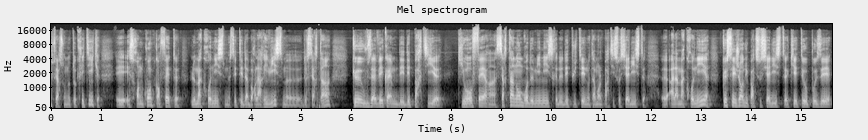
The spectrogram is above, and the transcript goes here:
faire son autocritique et, et se rendre compte qu'en fait, le macronisme, c'était d'abord l'arrivisme euh, de certains, que vous avez quand même des, partis euh, qui ont offert un certain nombre de ministres et de députés, notamment le Parti socialiste, euh, à la Macronie, que ces gens du Parti socialiste qui étaient opposés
